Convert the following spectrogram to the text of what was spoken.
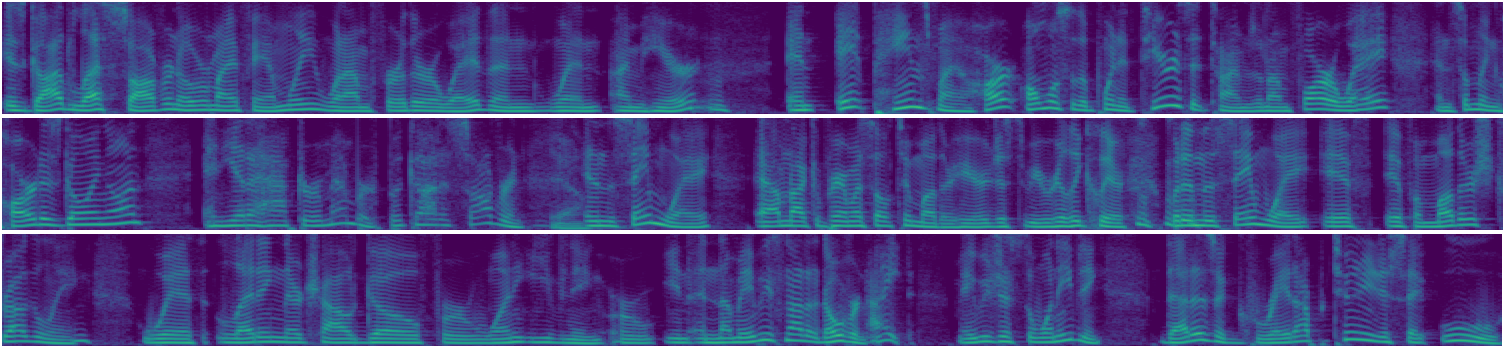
is God less sovereign over my family when I'm further away than when I'm here? Mm. And it pains my heart almost to the point of tears at times when I'm far away and something hard is going on. And yet I have to remember, but God is sovereign. Yeah. And in the same way, and I'm not comparing myself to a mother here, just to be really clear, but in the same way, if if a mother's struggling with letting their child go for one evening, or you know, and maybe it's not an overnight, maybe just the one evening, that is a great opportunity to say, "Ooh,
